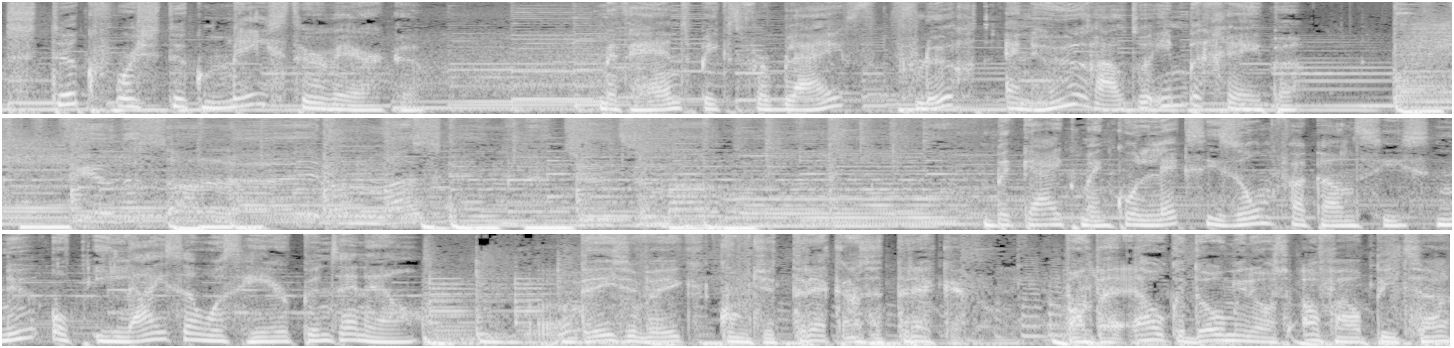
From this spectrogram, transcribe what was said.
Stuk voor stuk meesterwerken. Met handpicked verblijf, vlucht en huurauto inbegrepen. Bekijk mijn collectie zonvakanties nu op elizawasheer.nl. Deze week komt je trek aan zijn trekken. Want bij elke Domino's afhaalpizza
